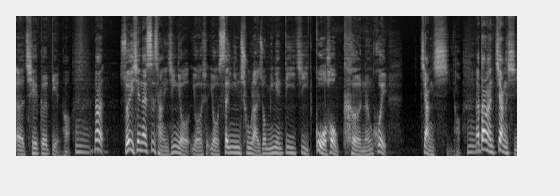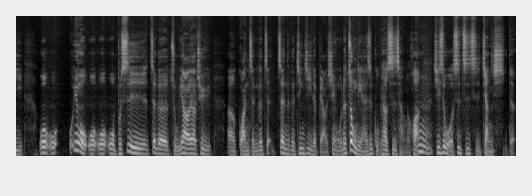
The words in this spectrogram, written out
呃切割点哈。嗯，那。所以现在市场已经有有有声音出来说，明年第一季过后可能会降息哈。那当然降息，我我因为我我我我不是这个主要要去呃管整个政政这个经济的表现，我的重点还是股票市场的话，其实我是支持降息的，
